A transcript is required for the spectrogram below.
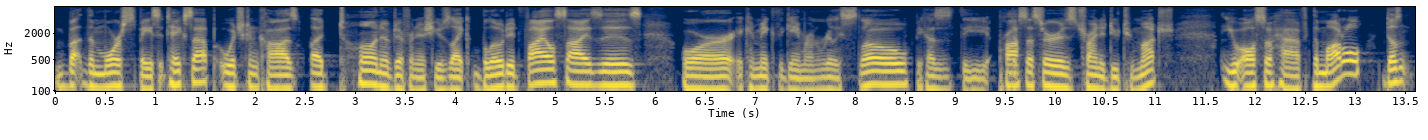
but the more space it takes up, which can cause a ton of different issues like bloated file sizes or it can make the game run really slow because the processor is trying to do too much. You also have the model doesn't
